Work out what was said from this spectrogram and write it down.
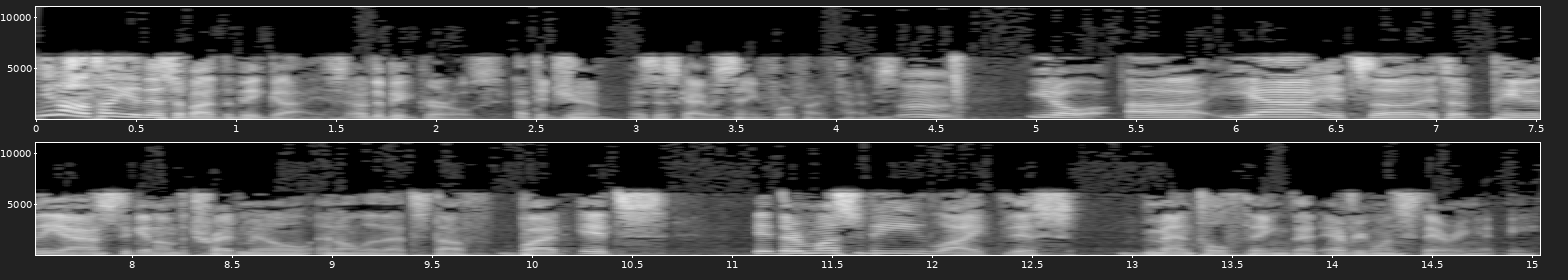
You know, I'll tell you this about the big guys or the big girls at the gym, as this guy was saying four or five times. Mm. You know, uh, yeah, it's a it's a pain in the ass to get on the treadmill and all of that stuff, but it's it, there must be like this mental thing that everyone's staring at me.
